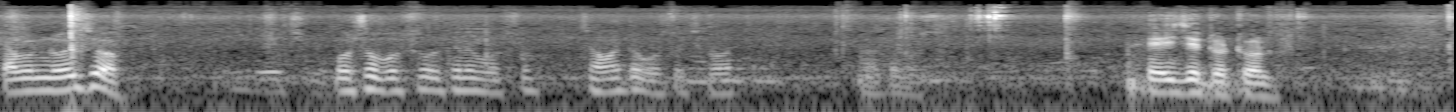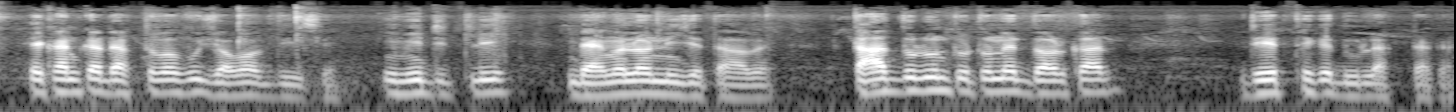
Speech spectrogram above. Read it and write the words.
কেমন রইছ বসো বসো ওখানে বসো। ছামাতে বসো ছামাতে এই যে টোটন এখানকার ডাক্তারবাবু জবাব দিয়েছে ইমিডিয়েটলি ব্যাঙ্গালোর নিয়ে যেতে হবে। তার দরুন টোটনের দরকার দেড় থেকে দু লাখ টাকা,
